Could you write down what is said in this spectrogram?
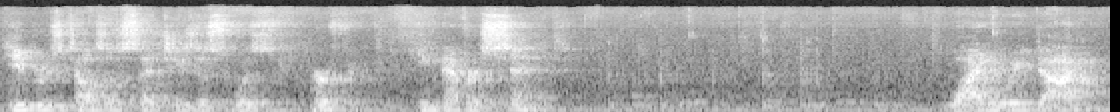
Hebrews tells us that Jesus was perfect. He never sinned. Why do we die?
